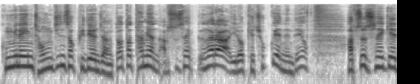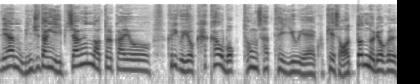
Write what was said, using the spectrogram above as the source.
국민의힘 정진석 비대위원장 떳떳하면 압수수색 응하라 이렇게 촉구했는데요. 압수수색에 대한 민주당의 입장은 어떨까요? 그리고요 카카오 목통 사태 이후에 국회에서 어떤 노력을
